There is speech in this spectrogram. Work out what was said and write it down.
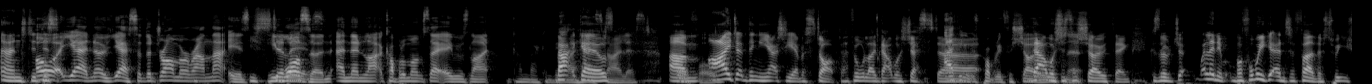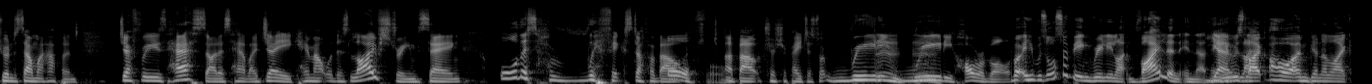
and did Oh this yeah, no, yeah. So the drama around that is He he, wasn't, and then like a couple of months later, he was like, "Come back and be Back my girls. hairstylist." um, I don't think he actually ever stopped. I feel like that was just. Uh, I think it was probably for show. that was just wasn't a show thing. Because well, anyway, before we get into further, so you should understand what happened. Jeffree's hairstylist, Hair by Jay, came out with this live stream saying all this horrific stuff about Awful. about Trisha Paytas, like really, Mm, mm. really horrible. But he was also being really like violent in that thing. Yeah, he was like- like, "Oh, I'm gonna like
